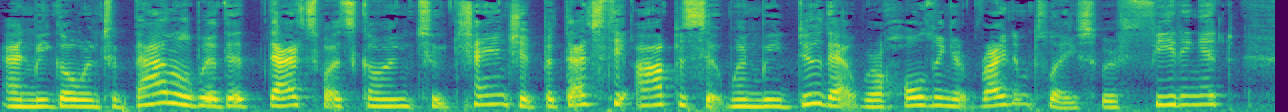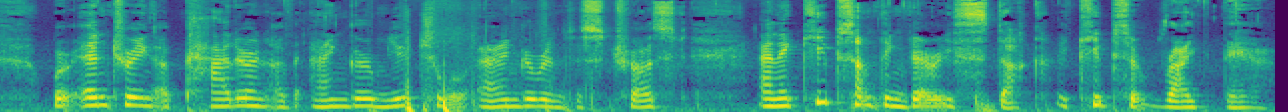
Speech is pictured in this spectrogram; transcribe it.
and we go into battle with it, that's what's going to change it. But that's the opposite. When we do that, we're holding it right in place, we're feeding it, we're entering a pattern of anger, mutual anger and distrust, and it keeps something very stuck. It keeps it right there.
